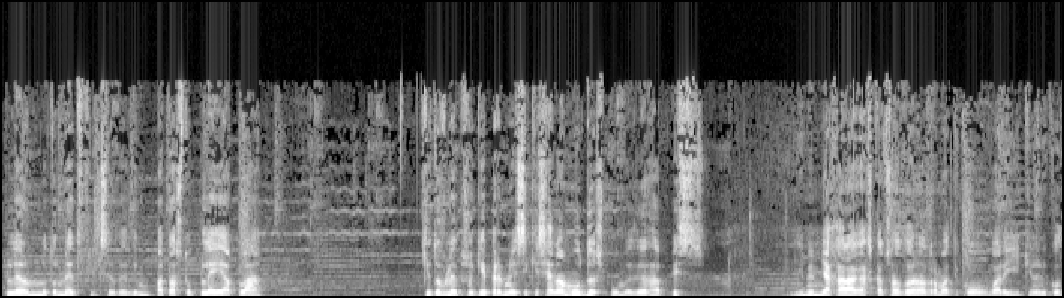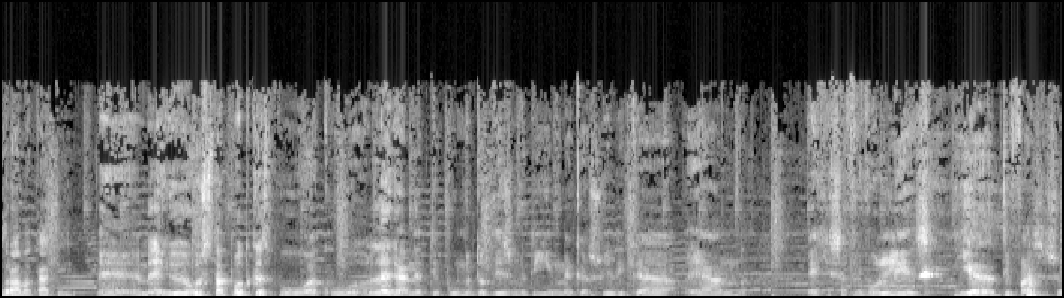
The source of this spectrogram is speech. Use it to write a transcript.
πλέον με το Netflix, ρε παιδί μου. Πατάς το play απλά και το βλέπεις. Οκ, πρέπει να είσαι και σε ένα mood, ας πούμε. Δεν θα πεις. Είμαι μια χαρά, ας κάτσω να δω ένα δραματικό βαρύ κοινωνικό δράμα, κάτι. Ε, ναι, εγώ στα podcast που ακούω λέγανε τύπου μην το δεις με τη γυναίκα σου ειδικά εάν έχεις αμφιβολίες για τη φάση σου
